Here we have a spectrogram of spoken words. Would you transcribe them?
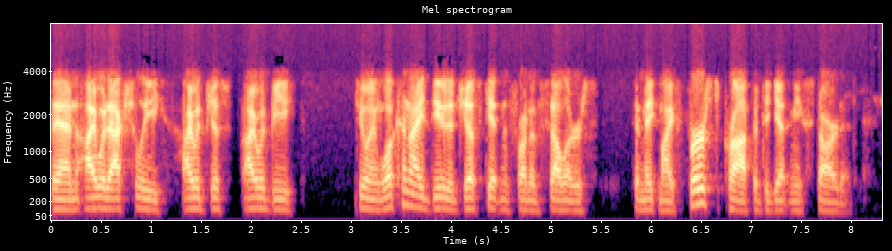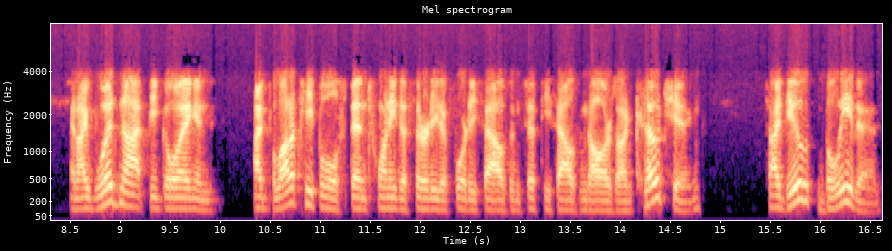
then I would actually, I would just, I would be doing what can I do to just get in front of sellers to make my first profit to get me started. And I would not be going and I, a lot of people will spend 20 to 30 to 40,000, 50,000 dollars on coaching, which I do believe in.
